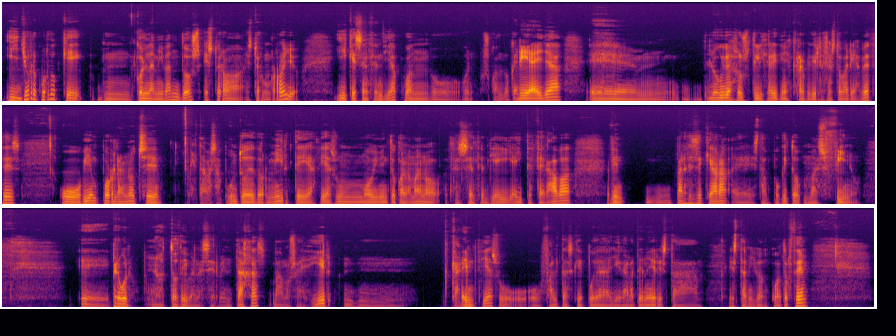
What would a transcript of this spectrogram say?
Y yo recuerdo que mmm, con la Mi Band 2 esto era, esto era un rollo y que se encendía cuando, bueno, pues cuando quería ella, eh, lo ibas a utilizar y tienes que repetir el gesto varias veces, o bien por la noche estabas a punto de dormirte, hacías un movimiento con la mano, se encendía y ahí te cegaba. En fin, parece ser que ahora eh, está un poquito más fino. Eh, pero bueno, no todo iban a ser ventajas, vamos a decir, mmm, carencias o, faltas que pueda llegar a tener esta, esta Mi Band 4C.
